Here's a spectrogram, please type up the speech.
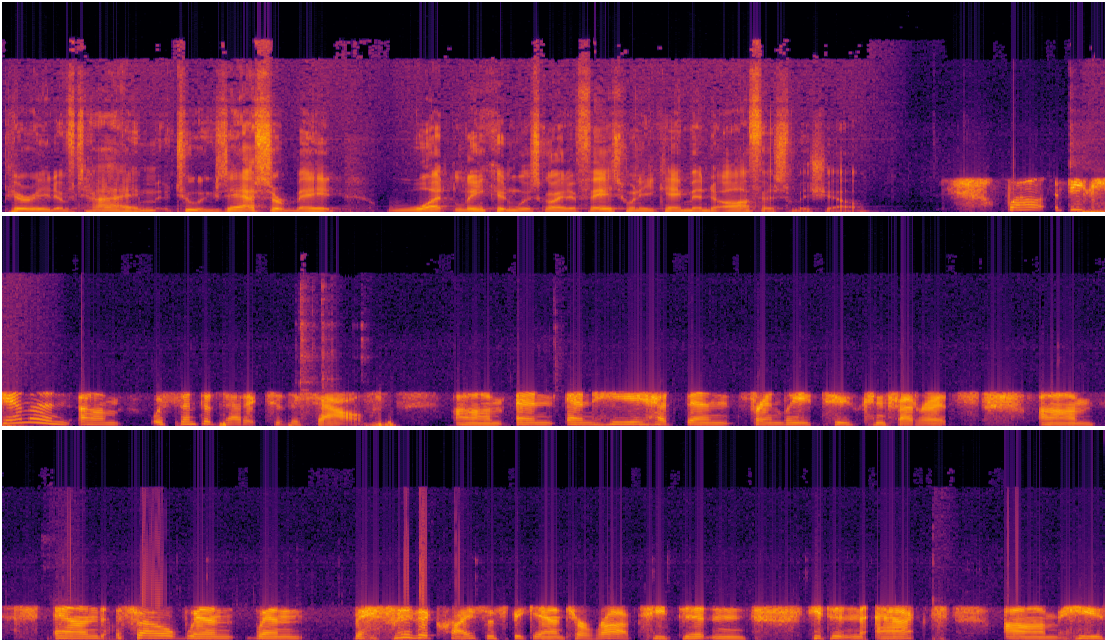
period of time to exacerbate what Lincoln was going to face when he came into office, Michelle? Well, Buchanan um, was sympathetic to the South. Um, and and he had been friendly to Confederates, um, and so when when basically the crisis began to erupt, he didn't he didn't act. Um, he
